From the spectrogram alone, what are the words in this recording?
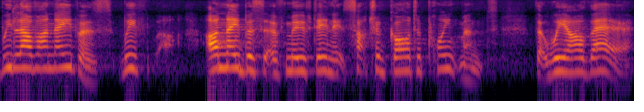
we love our neighbours. Our neighbours that have moved in, it's such a God appointment that we are there.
